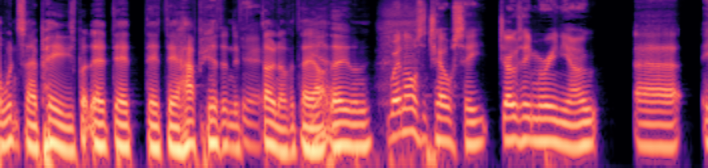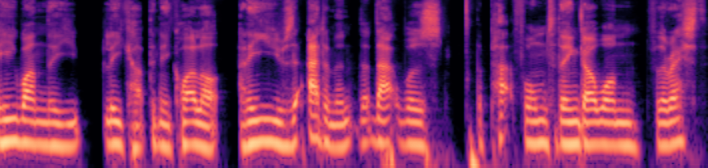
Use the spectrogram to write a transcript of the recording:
wouldn't say appeased, but they're they're they're, they're happier than if Yeah. they don't have a day Yeah. out there. when I was at Chelsea, Jose Mourinho, uh, he won the League Cup, didn't he? Quite a lot, and he was adamant that that was the platform to then go on for the rest.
